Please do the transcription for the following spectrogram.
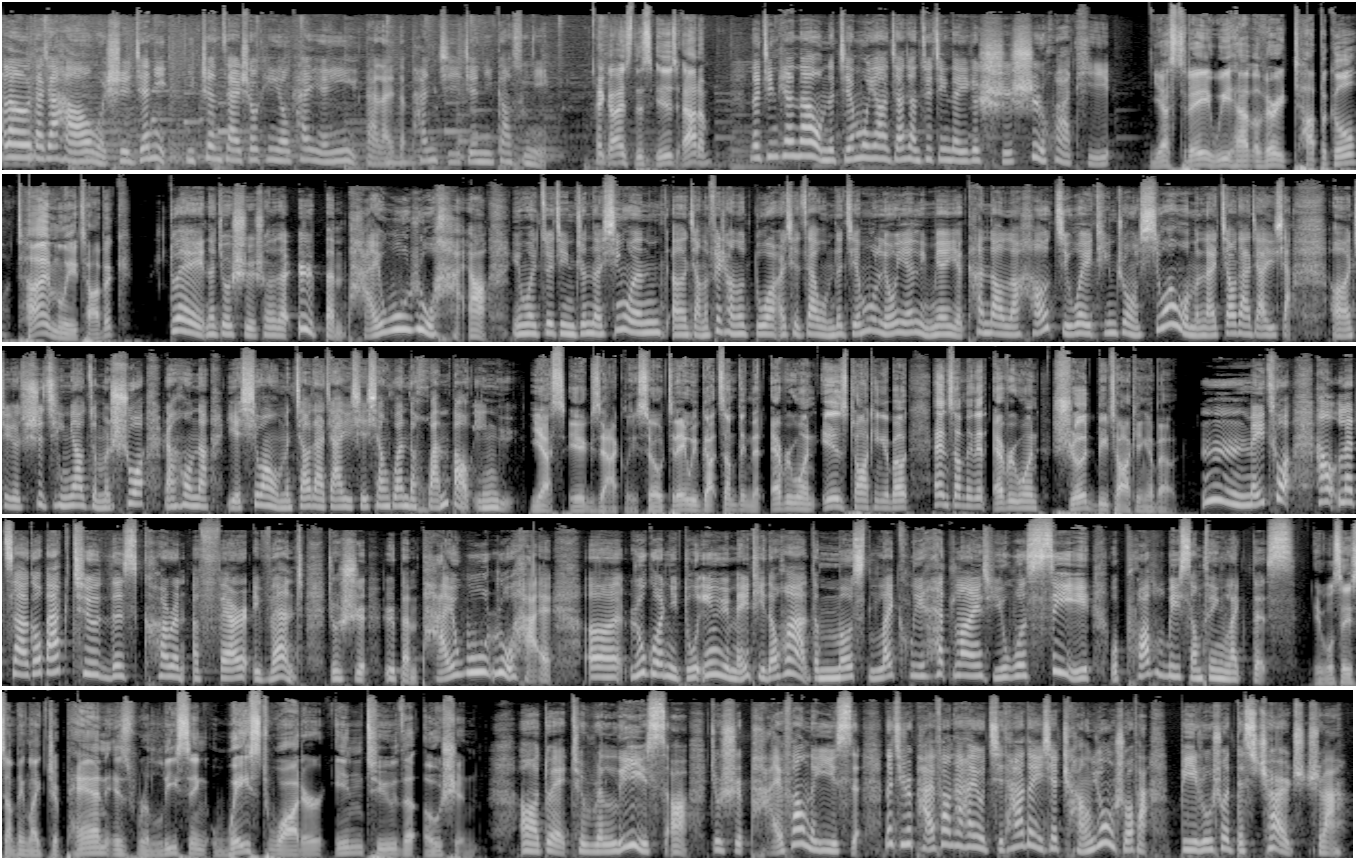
Hello，大家好，我是 Jenny，你正在收听由开言英语带来的潘吉 Jenny 告诉你。 Hey guys, this is Adam. 那今天呢，我们的节目要讲讲最近的一个时事话题。 Yes, today we have a very topical, timely topic. 对，那就是说的日本排污入海啊，因为最近真的新闻呃讲的非常的多，而且在我们的节目留言里面也看到了好几位听众希望我们来教大家一下，呃，这个事情要怎么说，然后呢，也希望我们教大家一些相关的环保英语。 Yes, exactly. So today we've got something that everyone is talking about and something that everyone should be talking about. 嗯，没错。好，Let's、uh, go back to this current affair event，就是日本排污入海。呃，如果你读英语媒体的话，the most likely headlines you will see will probably be something like this. It will say something like Japan is releasing wastewater into the ocean. 哦，对，to release 啊，就是排放的意思。那其实排放它还有其他的一些常用说法，比如说 discharge，是吧？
